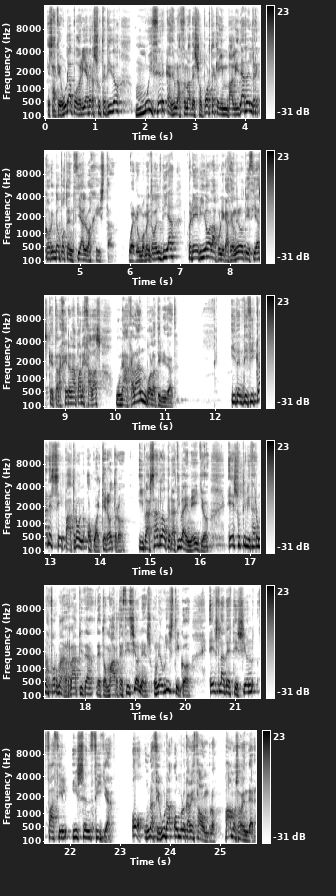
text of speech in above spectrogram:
Esa figura podría haber sucedido muy cerca de una zona de soporte que invalidara el recorrido potencial bajista o en un momento del día previo a la publicación de noticias que trajeran aparejadas una gran volatilidad. Identificar ese patrón o cualquier otro y basar la operativa en ello es utilizar una forma rápida de tomar decisiones. Un heurístico es la decisión fácil y sencilla. O una figura hombro, cabeza, hombro. Vamos a vender.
